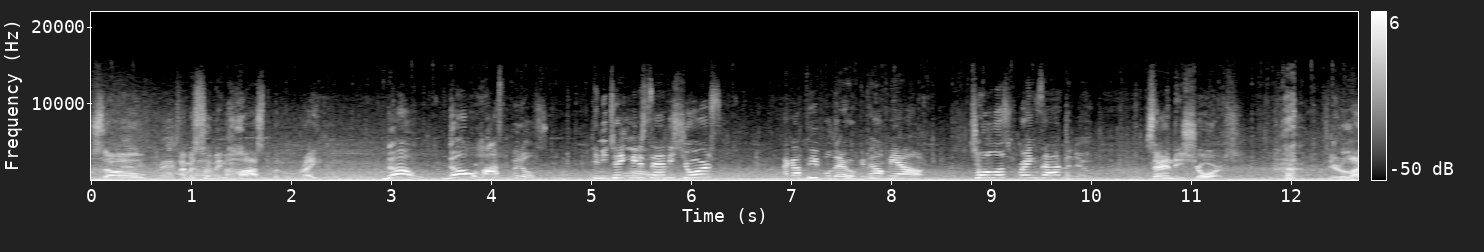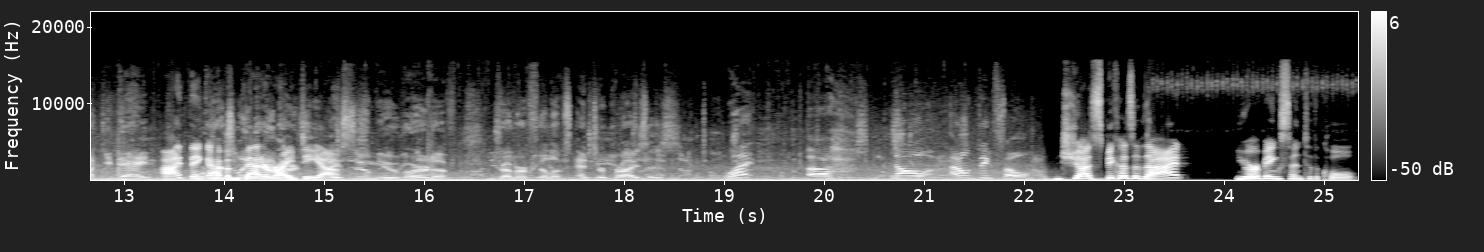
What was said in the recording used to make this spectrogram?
So, I'm assuming hospital, right? No, no hospitals. Can you take me to Sandy Shores? I got people there who can help me out. Cholla Springs Avenue. Sandy Shores. Your lucky day. I think I have a better neighbors. idea. I assume you've heard of Trevor Phillips Enterprises. What? Uh, no, I don't think so. Just because of that, you're being sent to the cult.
